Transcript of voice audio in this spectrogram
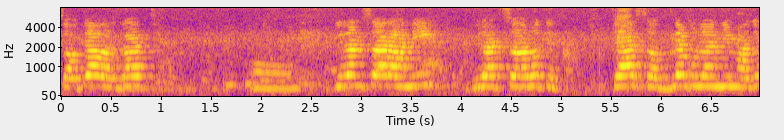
चौथ्या वर्गात किरण सर आणि विराट सर होते. त्या सगळ्या मुलांनी माझं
